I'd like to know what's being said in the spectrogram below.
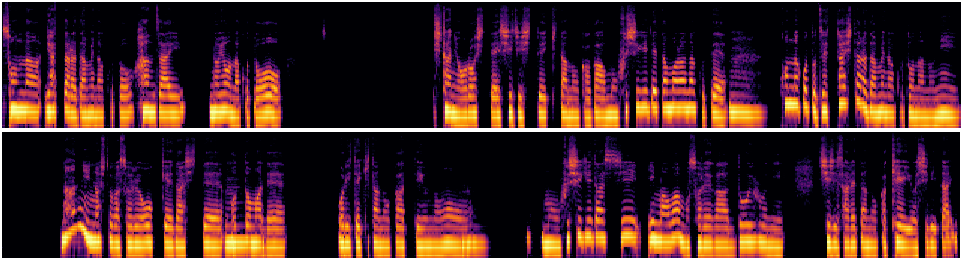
そんなやったらダメなこと、犯罪のようなことを下に下ろして指示してきたのかがもう不思議でたまらなくて、うん、こんなこと絶対したらダメなことなのに、何人の人がそれを OK 出して、夫まで降りてきたのかっていうのを、うんもう不思議だし、今はもうそれがどういうふうに指示されたのか経緯を知りたいって、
